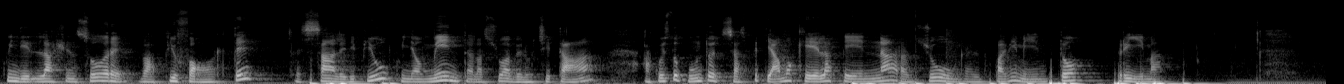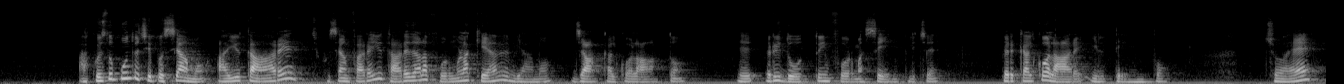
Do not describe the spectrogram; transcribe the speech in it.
quindi l'ascensore va più forte, cioè sale di più, quindi aumenta la sua velocità. A questo punto ci aspettiamo che la penna raggiunga il pavimento prima. A questo punto ci possiamo aiutare, ci possiamo fare aiutare dalla formula che abbiamo già calcolato e ridotto in forma semplice per calcolare il tempo, cioè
